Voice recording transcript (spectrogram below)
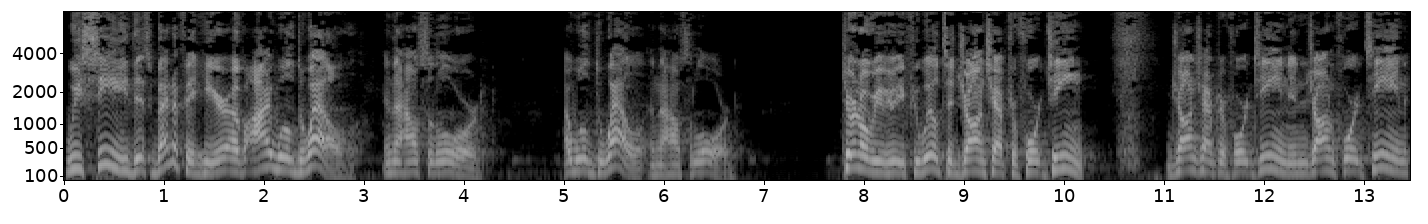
We see this benefit here of I will dwell in the house of the Lord. I will dwell in the house of the Lord. Turn over, if you will, to John chapter 14. John chapter 14. In John 14,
